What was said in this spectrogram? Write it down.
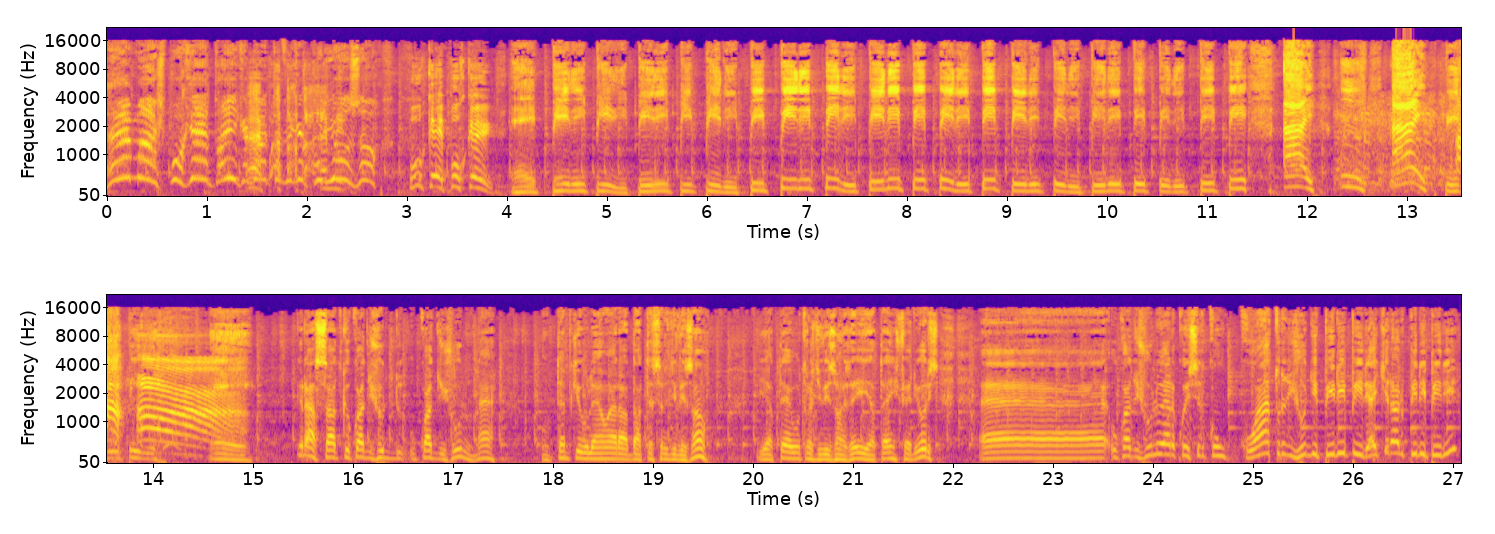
É, macho, por quê? Tá aí que agora tá ficando curioso. Por quê? Por quê? É piripiri, piripiri, piripiri, piripiri, piripiri, piripiri, piripiri, piripiri, piripiri, ai, hum, ai, piripiri. É. Engraçado que o 4 de julho, o 4 de julho, né? No tempo que o Leão era da terceira divisão, e até outras divisões aí, até inferiores, é... o 4 de julho era conhecido como 4 de julho de Piripiri. Aí tiraram Piripiri,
